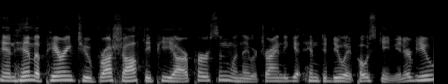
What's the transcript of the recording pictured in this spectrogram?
and him appearing to brush off the pr person when they were trying to get him to do a post-game interview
